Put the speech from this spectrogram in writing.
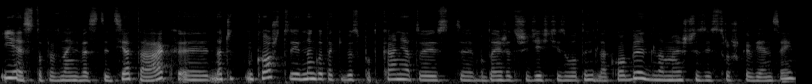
Jest to pewna inwestycja, tak. E, znaczy, koszt jednego takiego spotkania to jest e, bodajże 30 zł dla kobiet, dla mężczyzn jest troszkę więcej.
